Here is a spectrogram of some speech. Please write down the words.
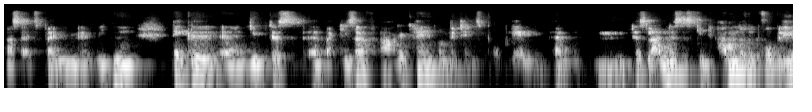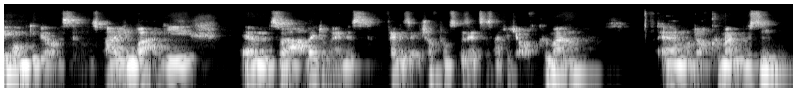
Was als beim äh, Mietendeckel äh, gibt es äh, bei dieser Frage kein Kompetenzproblem ähm, des Landes. Es gibt andere Probleme, um die wir uns in unserer Jura AG ähm, zur Erarbeitung eines Vergesellschaftungsgesetzes natürlich auch kümmern ähm, und auch kümmern müssen.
